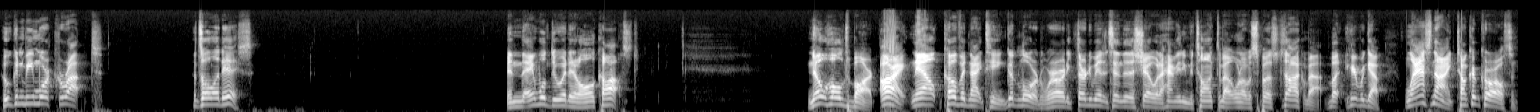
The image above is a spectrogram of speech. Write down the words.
who can be more corrupt. That's all it is. And they will do it at all cost. No holds barred. All right, now COVID 19. Good Lord, we're already 30 minutes into the show and I haven't even talked about what I was supposed to talk about. But here we go. Last night, Tucker Carlson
